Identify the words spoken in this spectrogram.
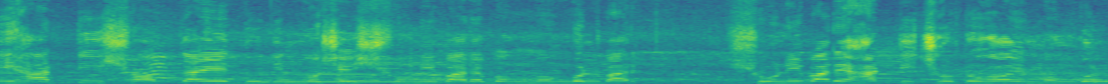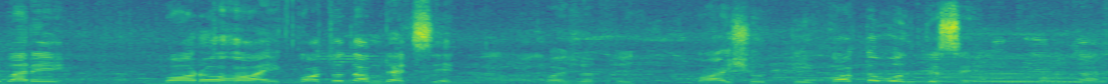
এই হাটটি সপ্তাহে দুদিন বসে শনিবার এবং মঙ্গলবার। শনিবারে হাটটি ছোট হয় মঙ্গলবারে বড় হয়। কত দাম রাখছেন? পঁয়ষট্টি। পঁয়ষট্টি। কত বলতেছে? পঞ্চাশ।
